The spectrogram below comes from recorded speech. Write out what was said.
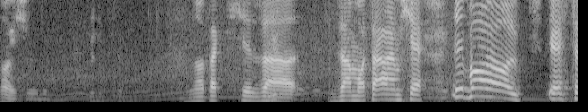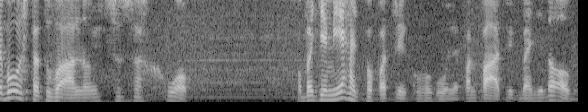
No i się wydupię. Wydób się. No tak się za... Zamotałem się. I Bolt! Jeszcze busta tu walnął. Co za chłop. O, będziemy jechać po Patryku w ogóle. Pan Patryk będzie dobry.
